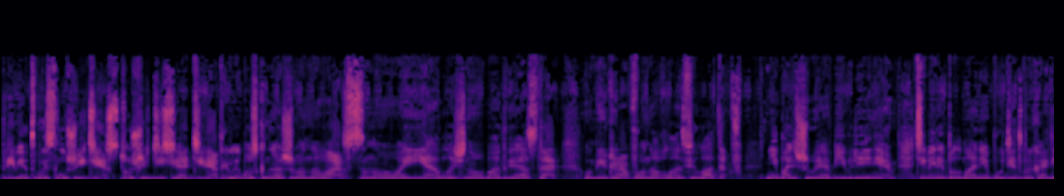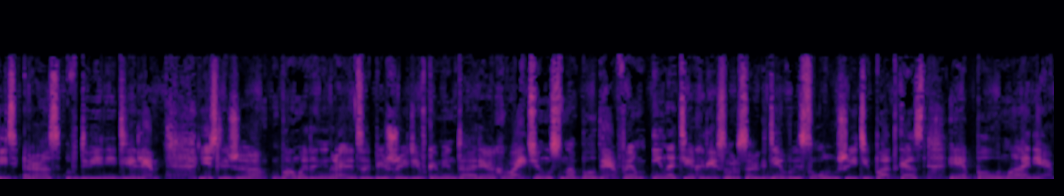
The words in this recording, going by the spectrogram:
привет, вы слушаете 169 выпуск нашего новостного яблочного подкаста. У микрофона Влад Филатов. Небольшое объявление. Теперь Apple Money будет выходить раз в две недели. Если же вам это не нравится, пишите в комментариях в iTunes, на PodFM и на тех ресурсах, где вы слушаете подкаст Apple Money.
